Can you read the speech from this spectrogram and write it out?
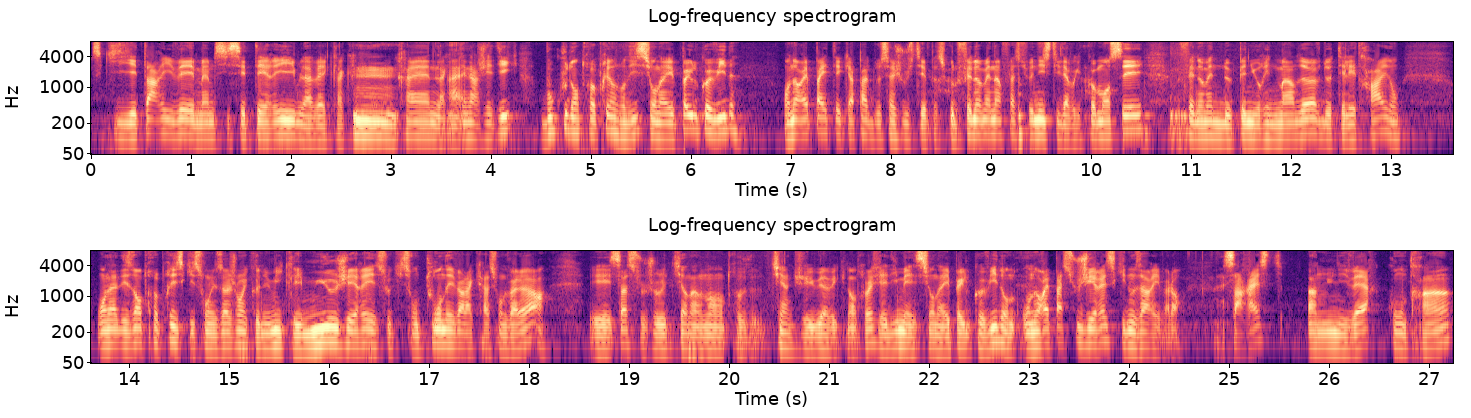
ce qui est arrivé, même si c'est terrible avec la crise mmh. Ukraine, la crise énergétique, beaucoup d'entreprises ont dit si on n'avait pas eu le Covid, on n'aurait pas été capable de s'ajuster parce que le phénomène inflationniste, il avait commencé, le phénomène de pénurie de main-d'œuvre, de télétravail. Donc, on a des entreprises qui sont les agents économiques les mieux gérés, ceux qui sont tournés vers la création de valeur. Et ça, je le tiens d'un entretien que j'ai eu avec une entreprise. J'ai dit, mais si on n'avait pas eu le Covid, on n'aurait pas su gérer ce qui nous arrive. Alors, ça reste un univers contraint,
